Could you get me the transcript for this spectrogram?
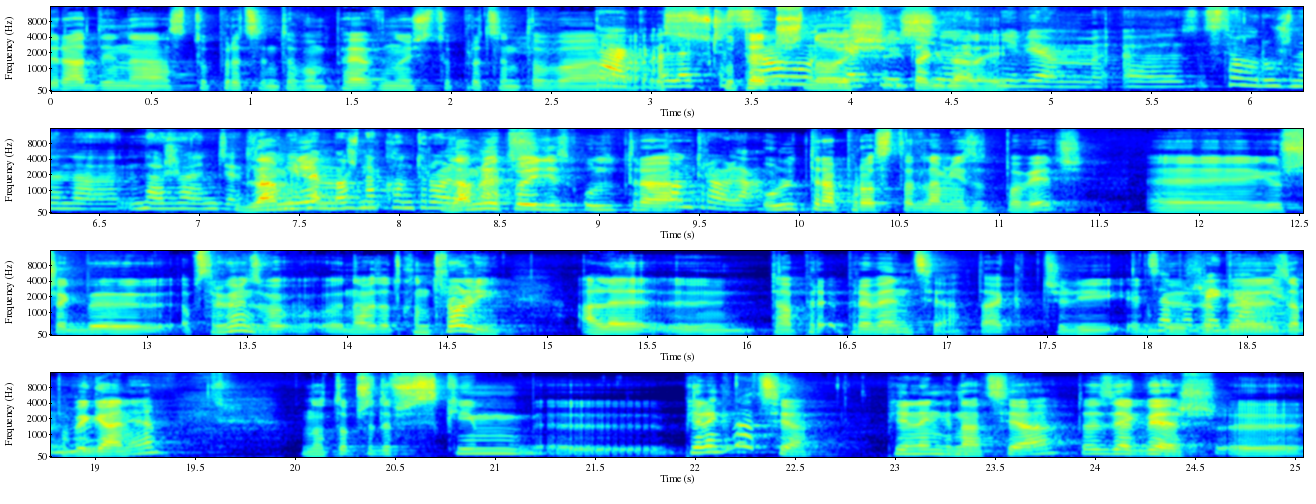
y, rady na stuprocentową pewność, stuprocentowa tak, ale skuteczność jakieś, i tak dalej. Nie wiem, e, są różne na, narzędzia. Dla tak? nie mnie- wiem, można kontrolować. Dla mnie odpowiedź jest ultra, Kontrola. ultra prosta, dla mnie jest odpowiedź. Y, już jakby abstrahując nawet od kontroli, ale y, ta pre prewencja, tak? Czyli jakby Zapobieganie. żeby zapobieganie, no to przede wszystkim y, pielęgnacja. Pielęgnacja to jest jak wiesz, y,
